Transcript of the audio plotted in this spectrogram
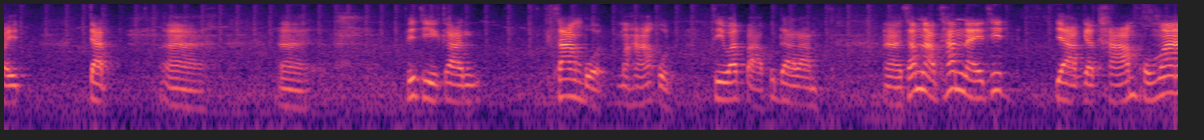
ไปจัดอ่าพิธีการสร้างโบสถ์มหาอุด ที่วัดป่าพุทธารามสำหรับท่านไหนที่อยากจะถามผมว่า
